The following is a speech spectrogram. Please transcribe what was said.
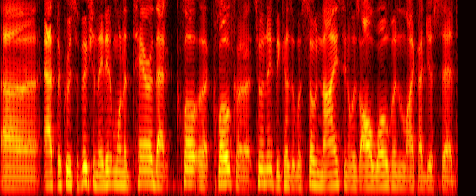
uh, at the crucifixion. They didn't want to tear that, clo- that cloak or that tunic because it was so nice and it was all woven, like I just said.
